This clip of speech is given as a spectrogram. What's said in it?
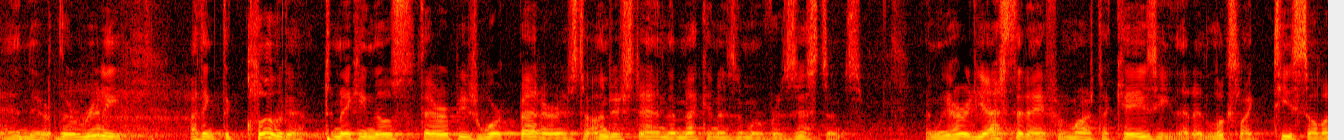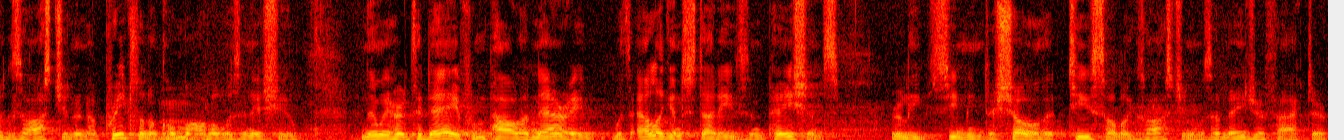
And they're, they're really, I think the clue to, to making those therapies work better is to understand the mechanism of resistance. And we heard yesterday from Marta Chesi that it looks like T cell exhaustion in a preclinical mm. model was an issue. And then we heard today from Paola Neri with elegant studies in patients really seeming to show that T cell exhaustion was a major factor.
